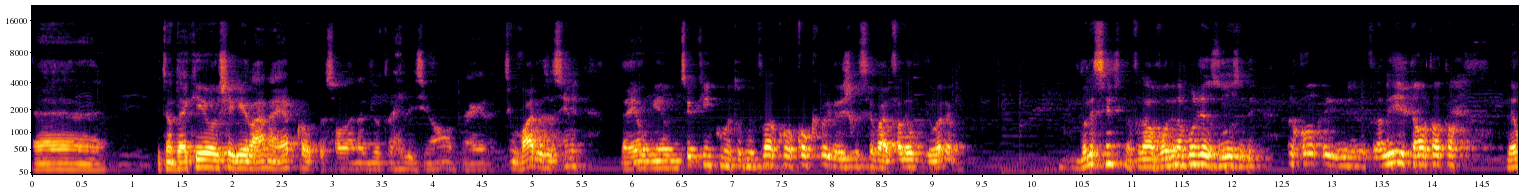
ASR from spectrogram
É, e tanto é que eu cheguei lá na época, o pessoal era de outra religião, né, tinha vários assim, né? Daí alguém, eu não sei quem comentou comigo, falou, qual, qual que é a igreja que você vai? Eu falei, eu, eu era adolescente, né? eu falei, ah, vou ali na Bom Jesus. Ele, qual que é a igreja? Eu falei, ali, tal, tal, tal. Daí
